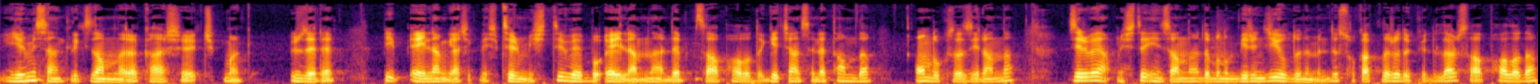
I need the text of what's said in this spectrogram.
20 centlik zamlara karşı çıkmak üzere bir eylem gerçekleştirmişti ve bu eylemlerde Sao Paulo'da geçen sene tam da 19 Haziran'da zirve yapmıştı. İnsanlar da bunun birinci yıl dönümünde sokaklara döküldüler. Sao Paulo'da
